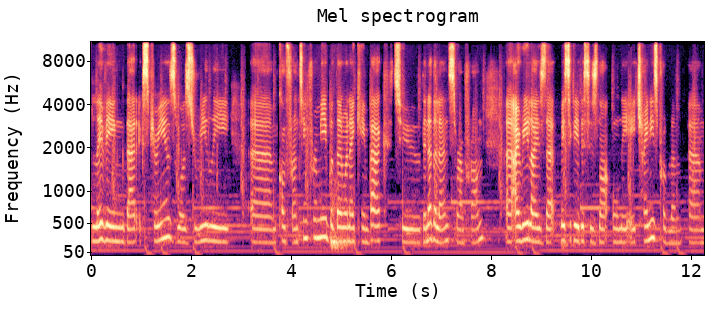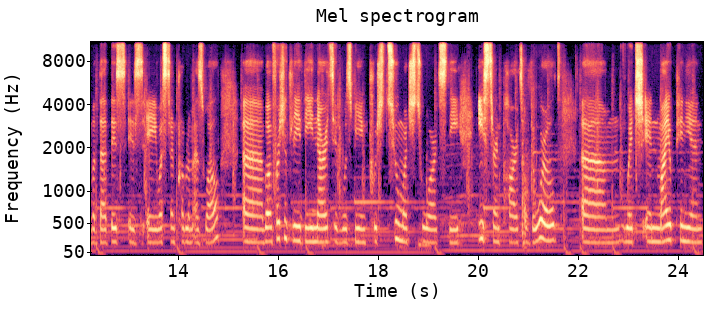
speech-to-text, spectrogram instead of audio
living that experience was really um, confronting for me. But then when I came back to the Netherlands, where I'm from, uh, I realized that basically this is not only a Chinese problem, um, but that this is a Western problem as well. Uh, but unfortunately, the narrative was being pushed too much towards the eastern part of the world, um, which, in my opinion,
